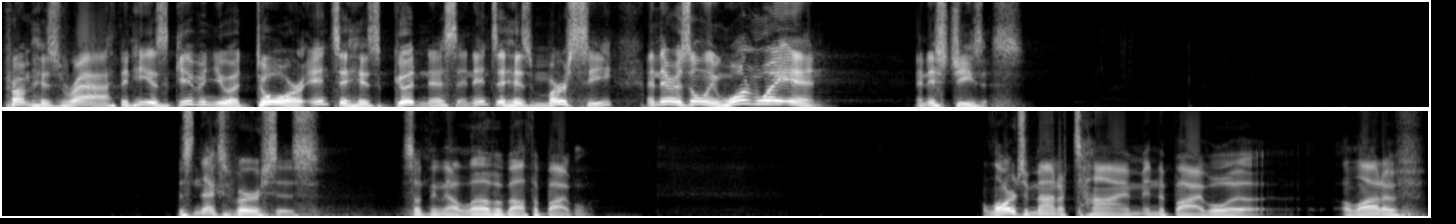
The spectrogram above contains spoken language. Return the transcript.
from his wrath, and he has given you a door into his goodness and into his mercy, and there is only one way in, and it's Jesus. This next verse is something that I love about the Bible a large amount of time in the Bible, a, uh, a lot of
